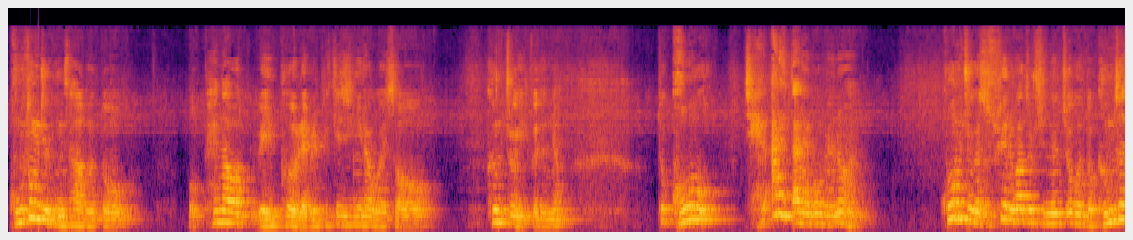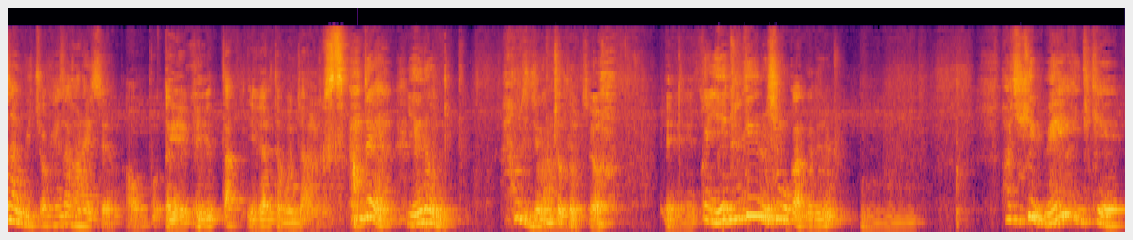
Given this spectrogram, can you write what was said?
공통적인 사업은 또 뭐 fan-out wafer level packaging이라고 해서 그런 쪽이 있거든요. 또 그 제일 아래 단에 보면은 그런 쪽에서 수혜를 받을 수 있는 쪽은 또 검사 장비 쪽 회사가 하나 있어요. 어, 뭐, 예, 그게 딱 얘기할 때 뭔지 알았어. 근데 얘는 아무도 인정 안. 적도 없죠. 예, 그얘 두 개를 신고가 왔거든요. 음, 아, 이게 왜 이렇게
